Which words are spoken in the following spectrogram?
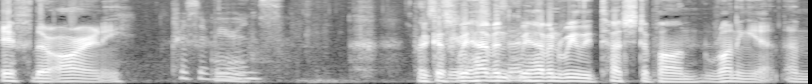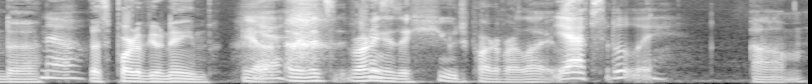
If there are any. perseverance Because we haven't we haven't really touched upon running yet, and uh, No. that's part of your name. Yeah. Yeah. I mean, it's running is a huge part of our lives. yeah absolutely Um,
